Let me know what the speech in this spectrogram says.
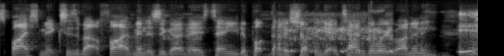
spice mixes about five minutes ago, and they was telling you to pop down a shop and get a tandoori one, isn't he? Yeah.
